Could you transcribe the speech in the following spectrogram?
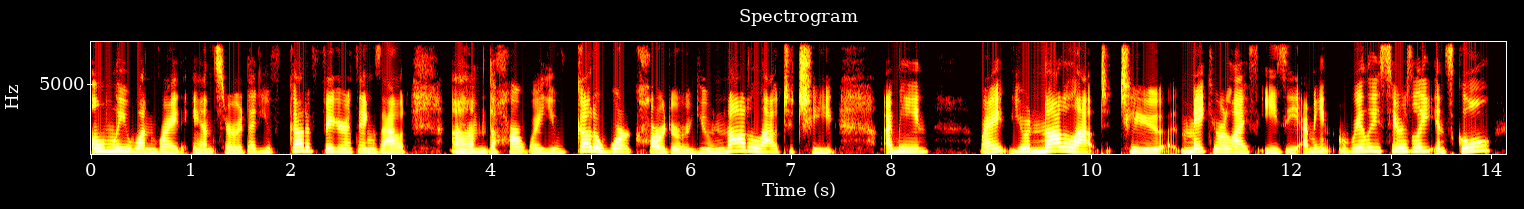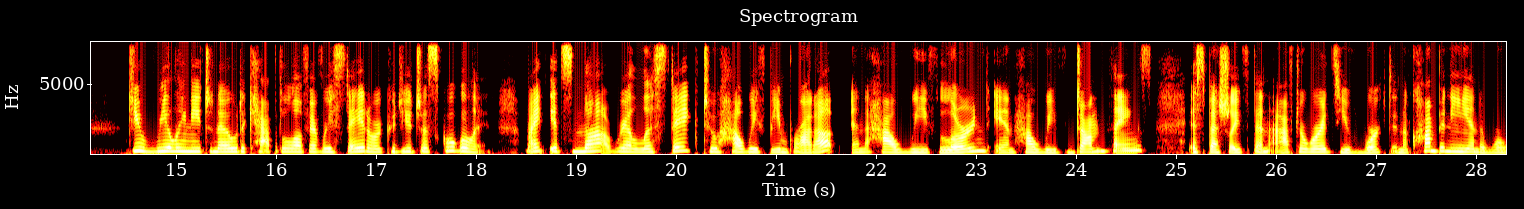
only one right answer, that you've got to figure things out um, the hard way. You've got to work harder. You're not allowed to cheat. I mean, right? You're not allowed to make your life easy. I mean, really, seriously, in school, do you really need to know the capital of every state or could you just Google it, right? It's not realistic to how we've been brought up and how we've learned and how we've done things, especially if then afterwards you've worked in a company and there were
